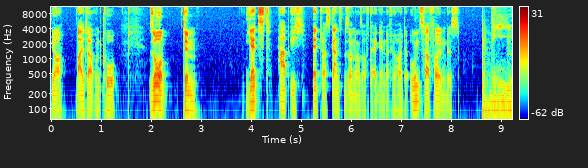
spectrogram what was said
ja, Walter und Co. So, Tim. Jetzt habe ich etwas ganz Besonderes auf der Agenda für heute. Und zwar folgendes. Wie?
